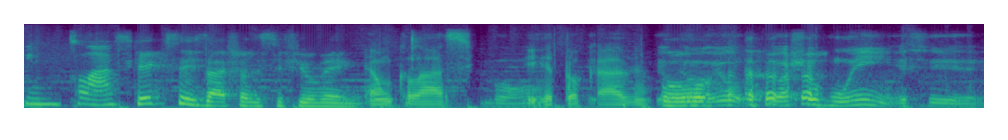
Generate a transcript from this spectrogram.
Sim, clássico. O que, que vocês acham desse filme aí? É um clássico. Bom, irretocável. Eu, eu, eu, eu, acho ruim esse,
